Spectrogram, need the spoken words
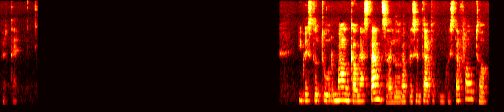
per te. In questo tour manca una stanza, l'ho rappresentata con questa foto,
